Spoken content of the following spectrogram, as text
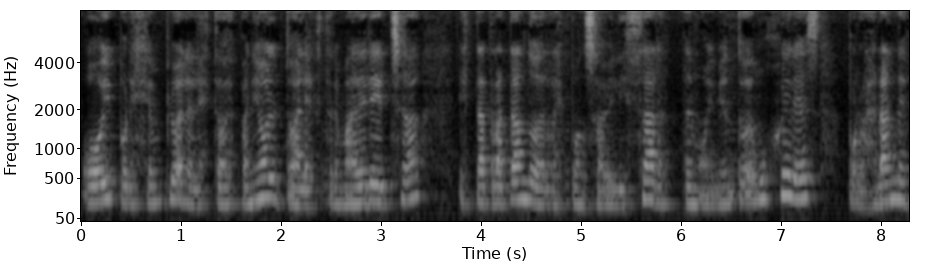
Hoy, por ejemplo, en el Estado español, toda la extrema derecha está tratando de responsabilizar al movimiento de mujeres por las grandes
